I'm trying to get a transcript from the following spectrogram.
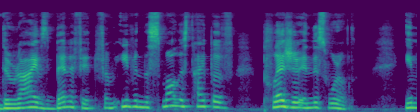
derives benefit from even the smallest type of pleasure in this world, if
